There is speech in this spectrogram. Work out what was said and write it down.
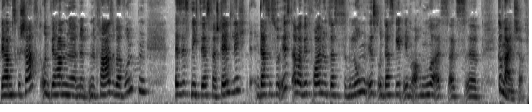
wir haben es geschafft und wir haben eine, eine, Phase überwunden. Es ist nicht selbstverständlich, dass es so ist, aber wir freuen uns, dass es gelungen ist und das geht eben auch nur als, als äh, Gemeinschaft.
